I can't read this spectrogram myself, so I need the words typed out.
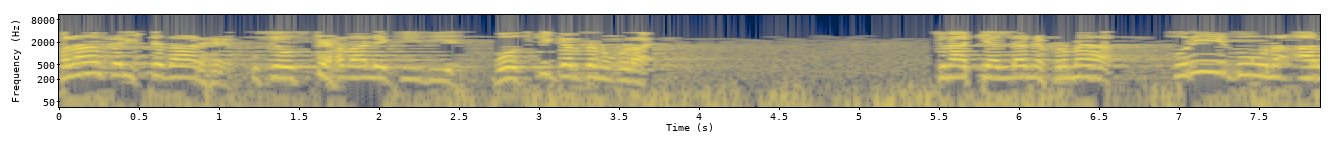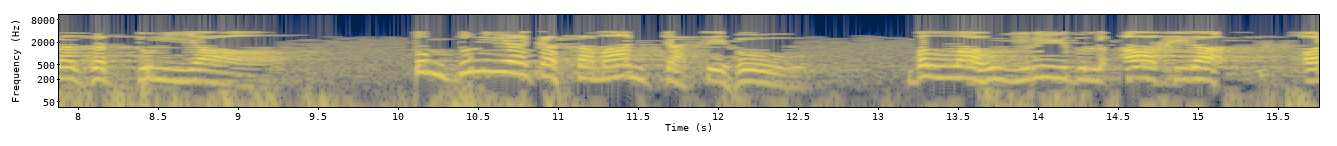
فلاں کا رشتے دار ہے، اسے اس کے حوالے کیجیے وہ اس کی گردن اڑائے۔ چنانچہ اللہ نے فرمایا فریدون ارض دنیا تم دنیا کا سامان چاہتے ہو۔ بلّہ یرید الآخرہ اور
